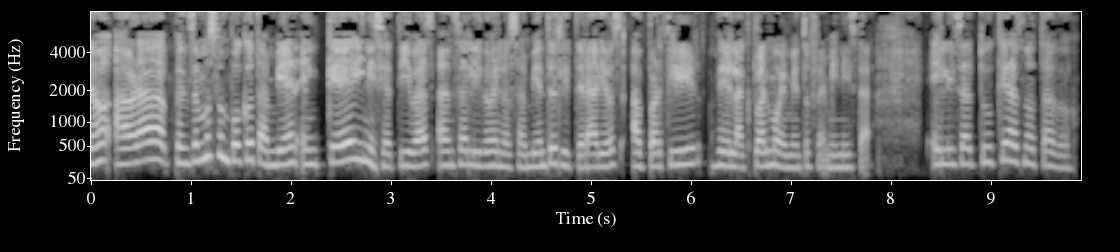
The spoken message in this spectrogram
Bueno, ahora pensemos un poco también en qué iniciativas han salido en los ambientes literarios a partir del actual movimiento feminista. Elisa, ¿tú qué has notado?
